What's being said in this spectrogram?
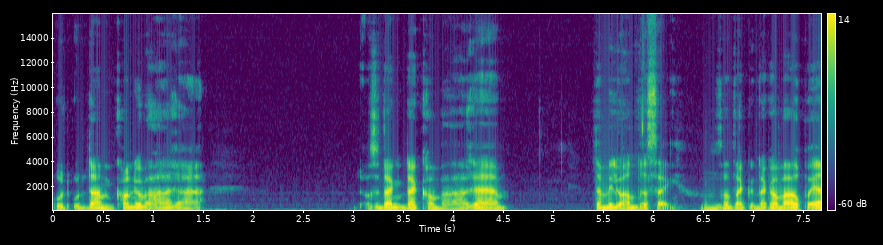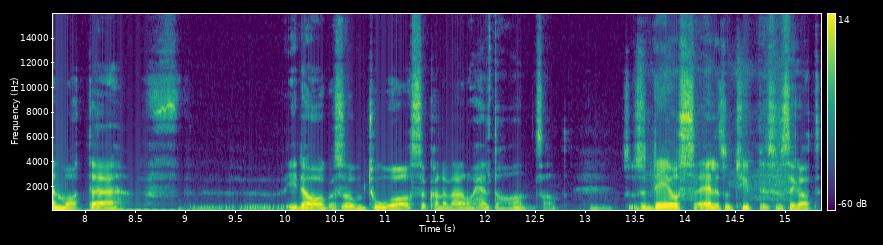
Og, og den kan jo være Altså, den, den kan være Den vil jo endre seg. Sant? Den, den kan være på en måte i dag, og så om to år så kan det være noe helt annet. Sant? Så, så det også er litt sånn typisk, syns jeg, at,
